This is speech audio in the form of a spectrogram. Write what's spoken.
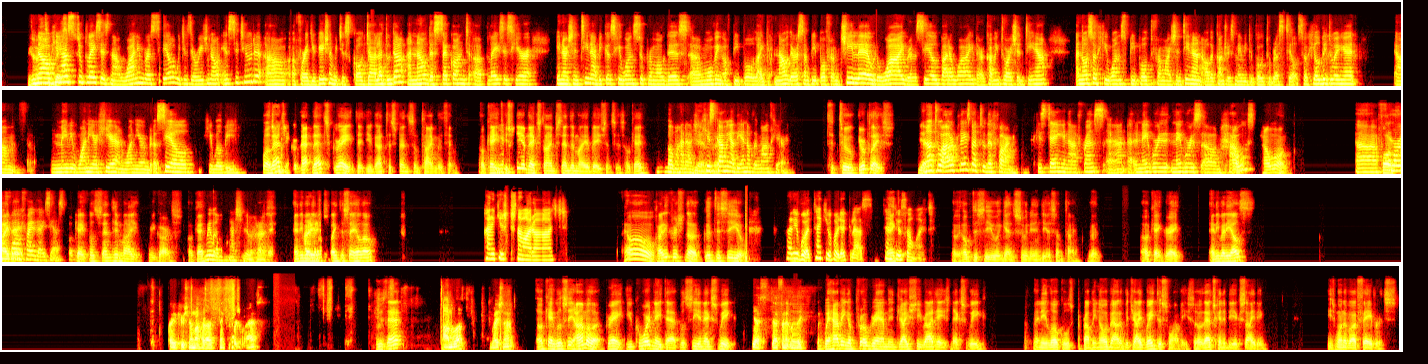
No, he has two places now. One in Brazil, which is the original institute uh, for education, which is called Jala Duda, and now the second uh, place is here in Argentina because he wants to promote this uh, moving of people. Like now, there are some people from Chile, Uruguay, Brazil, Paraguay that are coming to Argentina. And also, he wants people from Argentina and other countries maybe to go to Brazil. So he'll be doing it um, maybe one year here and one year in Brazil. He will be. Well, that's that, that's great that you got to spend some time with him. Okay. If yeah. you see him next time, send him my obeisances. Okay. Oh, Maharaj. Yeah, He's coming at the end of the month here. To, to your place. Yeah. Not to our place, but to the farm. He's staying in a friend's and a neighbor neighbor's um, house. How, how long? Uh, four, four, five, four or five days. Yes. Okay, we'll send him my regards. Okay. We will. Maharaj. Okay. Anybody Hare else like to say hello? Hare Krishna Maharaj. Hello, Hare Krishna. Good to see you. Hare Bol. Thank you for your class. Thank, Thank you so much. We hope to see you again soon in India sometime. Good. Okay, great. Anybody else? Hare Krishna Maharaj. Thank you for class. Who's that? Amala Vaishnav. Okay, we'll see. Amala, great. You coordinate that. We'll see you next week. Yes, definitely. We're having a program in Jai Shri Radhe's next week. Many locals probably know about it with Jayadvaita Swami. So that's going to be exciting. He's one of our favorites.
